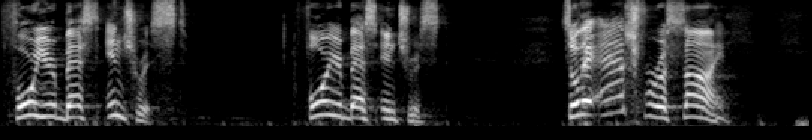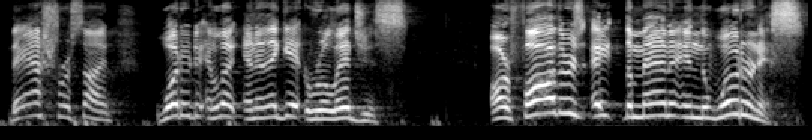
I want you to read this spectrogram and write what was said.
for your best interest. For your best interest. So they ask for a sign. They ask for a sign. What do and look, and then they get religious. Our fathers ate the manna in the wilderness,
